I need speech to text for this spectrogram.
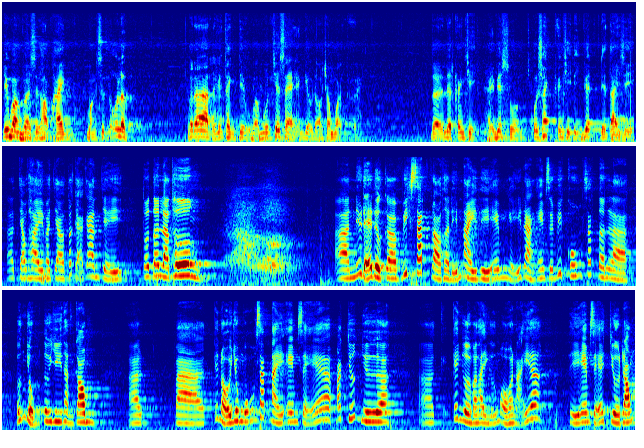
nhưng bằng về sự học hành bằng sự nỗ lực tôi đã đạt được những thành tựu và muốn chia sẻ những điều đó cho mọi người giờ đến lượt các anh chị hãy viết xuống cuốn sách các anh chị định viết đề tài gì À, chào thầy và chào tất cả các anh chị. Tôi tên là Thương. À, nếu để được à, viết sách vào thời điểm này thì em nghĩ rằng em sẽ viết cuốn sách tên là ứng dụng tư duy thành công. À, và cái nội dung của cuốn sách này em sẽ bắt chước như à, cái người mà thầy ngưỡng mộ hồi nãy á, thì em sẽ chừa trống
